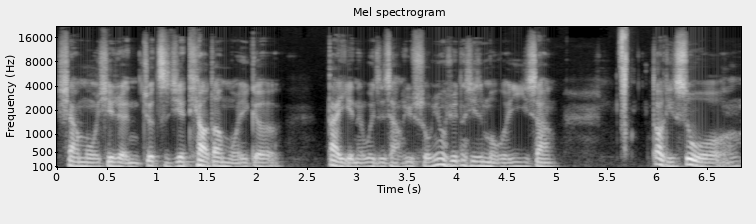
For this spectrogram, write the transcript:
像某一些人就直接跳到某一个代言的位置上去说，因为我觉得那其实某个意义上，到底是我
